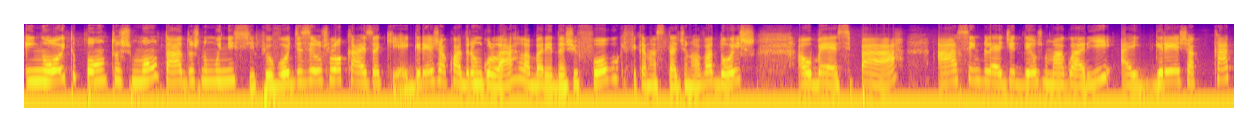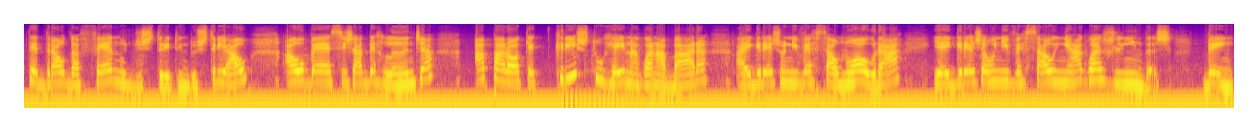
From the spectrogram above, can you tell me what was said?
em oito pontos montados no município. Eu vou dizer os locais aqui: a Igreja Quadrangular, Labaredas de Fogo, que fica na cidade de Nova 2, a UBS Paar, a Assembleia de Deus no Maguari, a Igreja Catedral da Fé no no Distrito Industrial, a UBS Jaderlândia, a paróquia Cristo Rei na Guanabara, a Igreja Universal no Aurá e a Igreja Universal em Águas Lindas. Bem,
